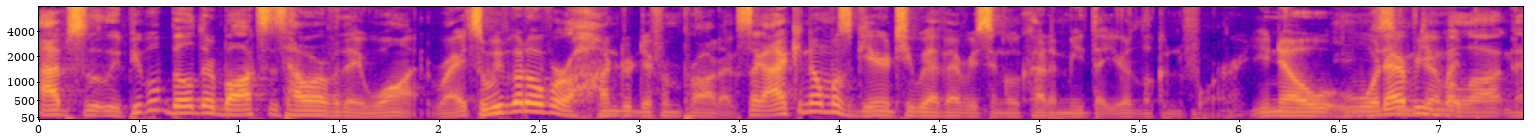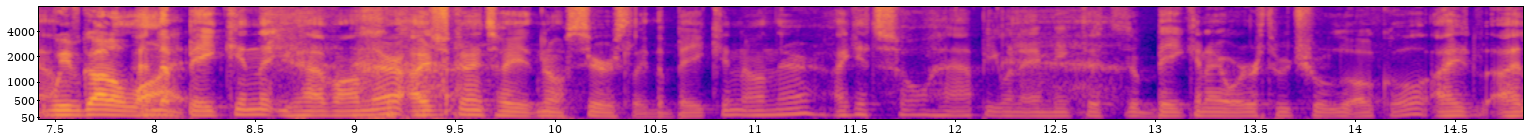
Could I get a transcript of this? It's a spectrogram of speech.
Absolutely. People build their boxes however they want, right? So we've got over 100 different products. Like I can almost guarantee we have every single cut of meat that you're looking for. You know, whatever Seem to you have might- a lot now. We've got a lot. And the bacon that you have on there, I was just going to tell you, no, seriously, the bacon on there, I get so happy when I make the, the bacon I order through TruLocal. I, I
